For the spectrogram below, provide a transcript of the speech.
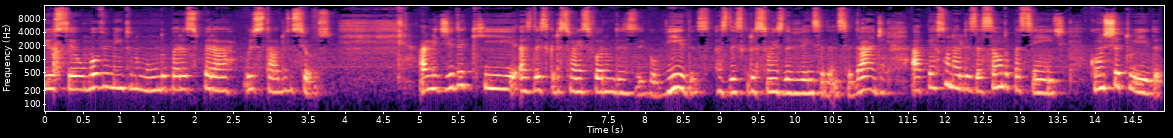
e o seu movimento no mundo para superar o estado ansioso. À medida que as descrições foram desenvolvidas, as descrições da vivência da ansiedade, a personalização do paciente, constituída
